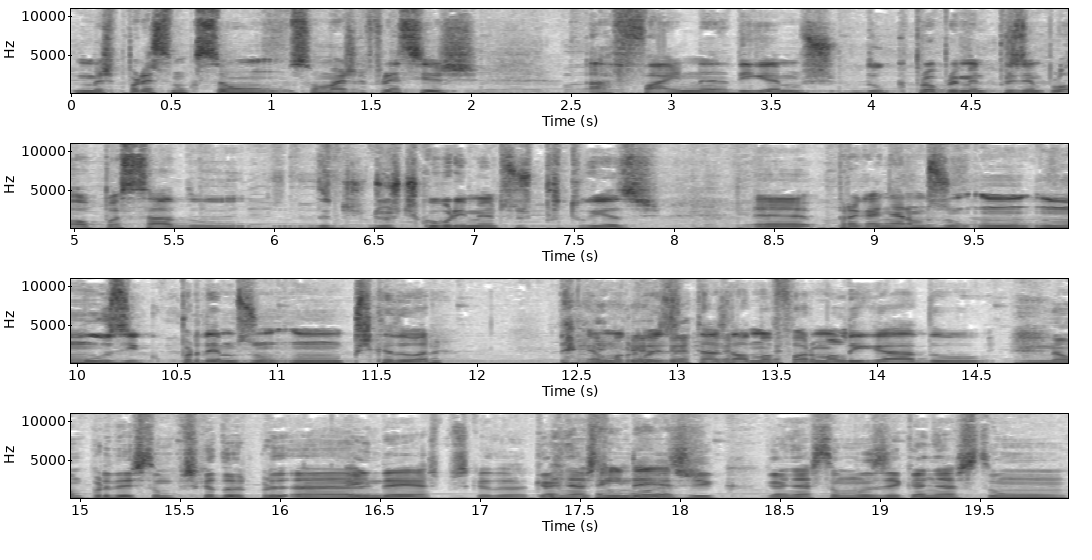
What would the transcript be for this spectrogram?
mas parece-me que são, são mais referências à faina, digamos, do que propriamente, por exemplo, ao passado de- dos descobrimentos dos portugueses. Eh, para ganharmos um, um- um músico, perdemos um, um pescador? É uma coisa que estás de alguma forma ligado. Não perdeste um pescador. ah, Ainda és pescador. ganhaste Ainda um és. músico, ganhaste um músico, ganhaste um,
